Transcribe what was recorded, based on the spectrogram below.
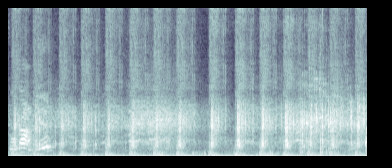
ตัวกลางเอ๊ะไป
